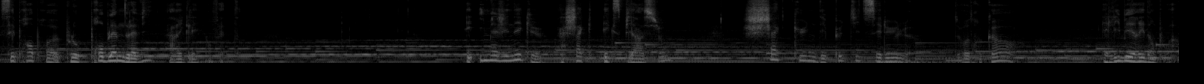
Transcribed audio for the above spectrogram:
ses propres problèmes de la vie à régler en fait. Et imaginez que à chaque expiration, chacune des petites cellules de votre corps est libéré d'un poids.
